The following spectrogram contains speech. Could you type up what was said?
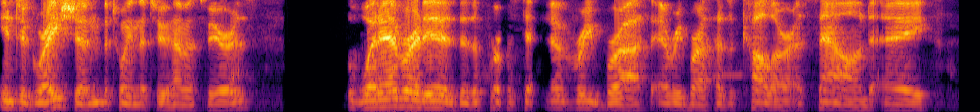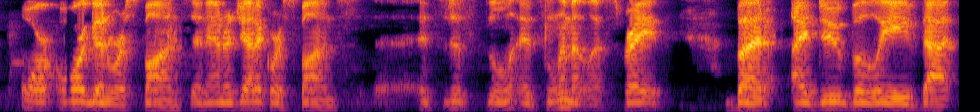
integration between the two hemispheres, whatever it is, there's a purpose to every breath. Every breath has a color, a sound, a or organ response, an energetic response. It's just it's limitless, right? But I do believe that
